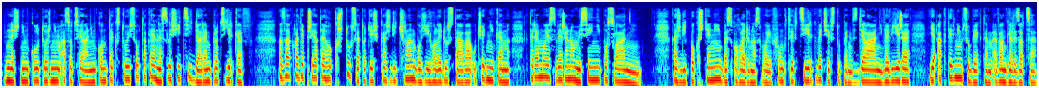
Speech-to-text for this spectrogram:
V dnešním kulturním a sociálním kontextu jsou také neslyšící darem pro církev. Na základě přijatého křtu se totiž každý člen božího lidu stává učedníkem, kterému je svěřeno misijní poslání. Každý pokřtěný bez ohledu na svoji funkci v církvi či vstupeň vzdělání ve víře je aktivním subjektem evangelizace,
